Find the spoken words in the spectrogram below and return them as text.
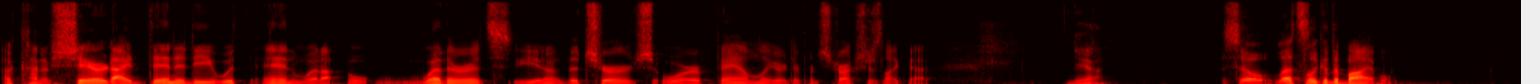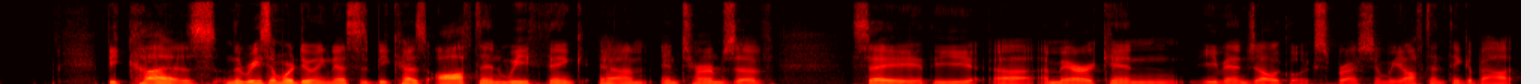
a kind of shared identity within what I, whether it's you know the church or family or different structures like that. Yeah. So let's look at the Bible. Because and the reason we're doing this is because often we think um, in terms of, say, the uh, American evangelical expression, we often think about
